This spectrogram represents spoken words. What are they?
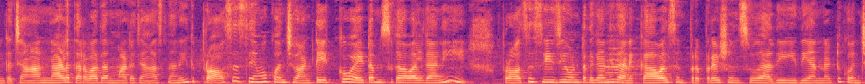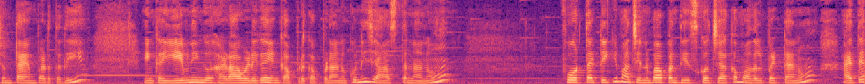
ఇంకా చాన్నాళ్ళ తర్వాత అనమాట చేస్తున్నాను. ఇది ప్రాసెస్ ఏమో కొంచెం అంటే ఎక్కువ ఐటమ్స్ కావాలి కానీ ప్రాసెస్ ఈజీ ఉంటుంది కానీ దానికి కావాల్సిన ప్రిపరేషన్స్ అది ఇది అన్నట్టు కొంచెం టైం పడుతుంది. ఇంకా ఈవినింగ్ హడావిడిగా ఇంకా అప్పటికప్పుడు అనుకుని చేస్తున్నాను. ఫోర్ థర్టీకి మా చిన్న పాపని తీసుకొచ్చాక మొదలు పెట్టాను అయితే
